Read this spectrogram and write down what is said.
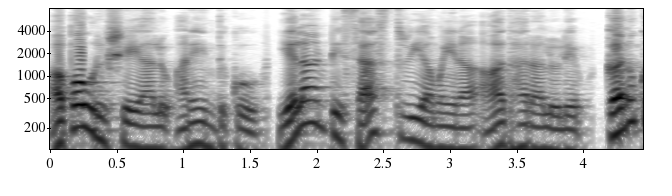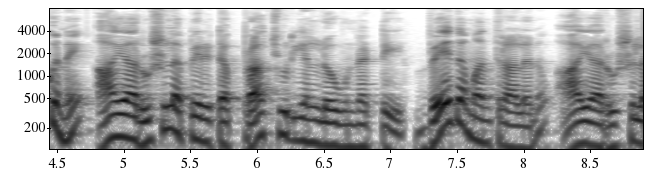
అపౌరుషేయాలు అనేందుకు ఎలాంటి శాస్త్రీయమైన ఆధారాలు లేవు. కనుకనే ఆయా ఋషుల పేరిట ప్రాచుర్యంలో ఉన్నట్టి వేద మంత్రాలను ఆయా ఋషుల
